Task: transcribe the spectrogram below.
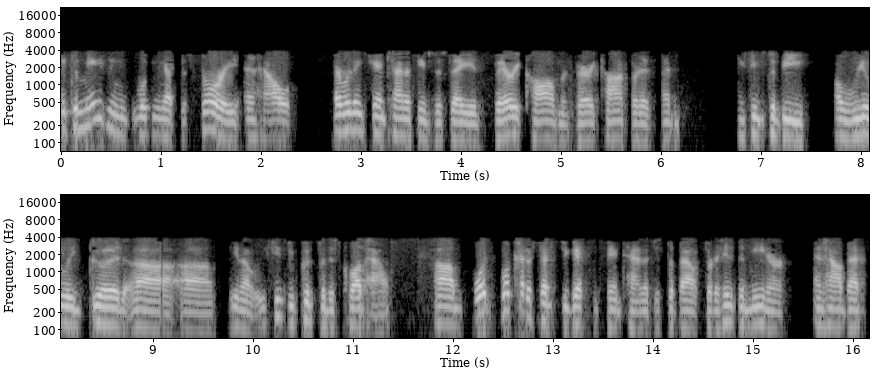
it's amazing looking at the story and how everything Santana seems to say is very calm and very confident, and he seems to be a really good, uh, uh, you know, he seems to be good for this clubhouse. Um, what what kind of sense do you get from Santana just about sort of his demeanor and how that's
